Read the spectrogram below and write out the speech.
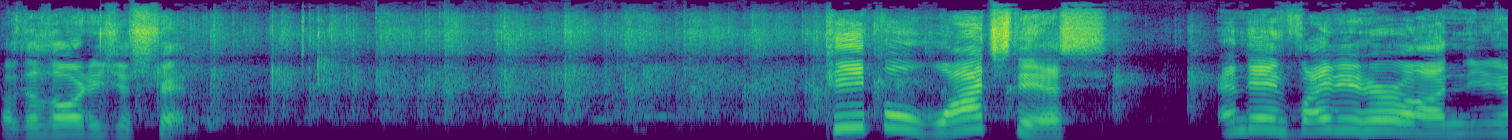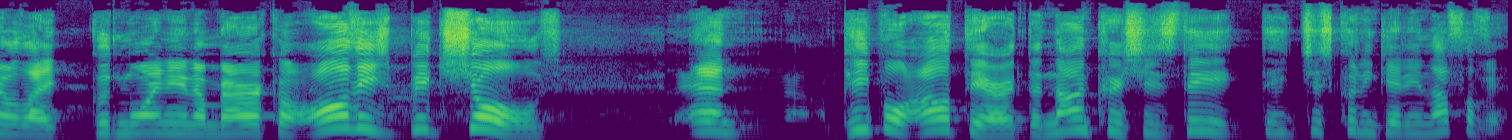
of the Lord is your strength. People watch this and they invited her on, you know, like Good Morning America, all these big shows, and people out there, the non Christians, they, they just couldn't get enough of it.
